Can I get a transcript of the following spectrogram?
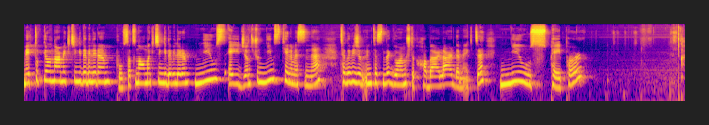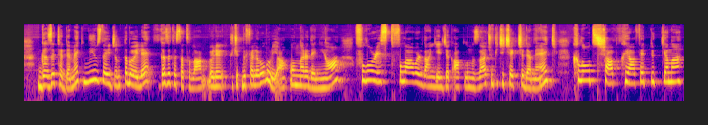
Mektup göndermek için gidebilirim. Pul satın almak için gidebilirim. News agent. Şu news kelimesini televizyon ünitesinde görmüştük. Haberler demekti. Newspaper. Gazete demek. Newsagent da böyle gazete satılan böyle küçük büfeler olur ya onlara deniyor. Florist flower'dan gelecek aklımıza çünkü çiçekçi demek. Clothes shop kıyafet dükkanı.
